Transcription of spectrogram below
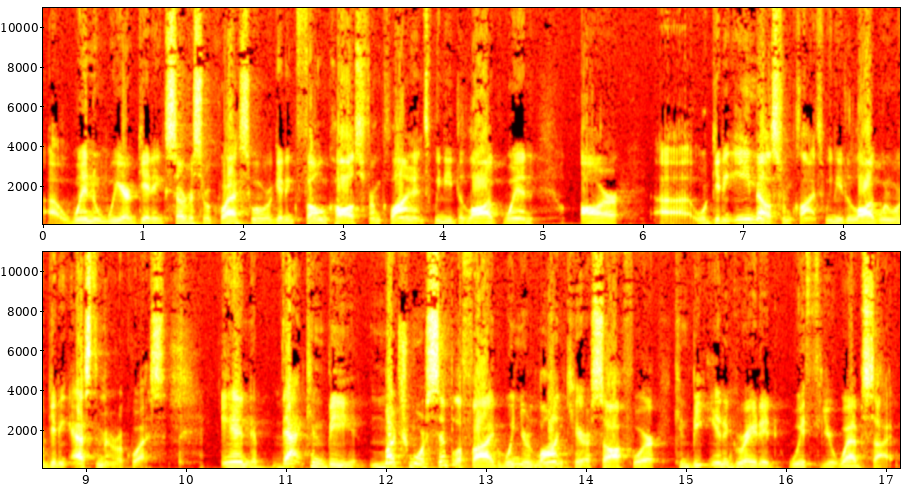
uh, when we are getting service requests, when we're getting phone calls from clients. We need to log when our uh, we're getting emails from clients. We need to log when we're getting estimate requests. And that can be much more simplified when your lawn care software can be integrated with your website.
